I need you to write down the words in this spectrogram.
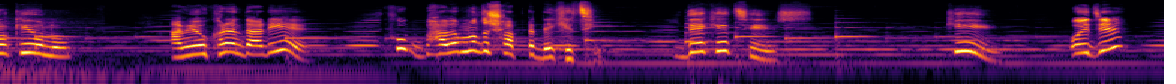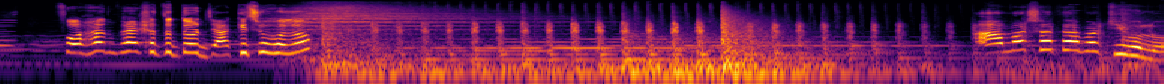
তোর কি হলো? আমি ওখানে দাঁড়িয়ে খুব ভালো মতো সবটা দেখেছি। দেখেছিস? কি? ওই যে ফরহাদ ভাইয়ের সাথে তোর যা কিছু হলো। আমার সাথে আবার কি হলো?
